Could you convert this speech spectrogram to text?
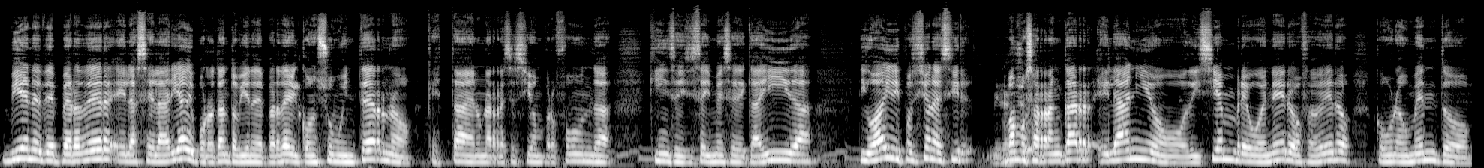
viene de perder el asalariado y por lo tanto viene de perder el consumo interno, que está en una recesión profunda, 15, 16 meses de caída. Digo, ¿hay disposición a decir, vamos a arrancar el año, o diciembre, o enero, o febrero, con un aumento?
